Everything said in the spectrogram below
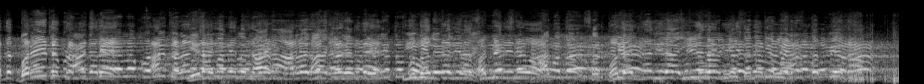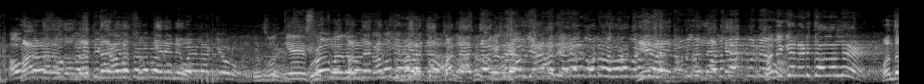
ಅದು ಬರೀ ಕಳಂಕ ತನಿಖೆ ನಡೀತಾ ಇದೆ ಒಂದು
